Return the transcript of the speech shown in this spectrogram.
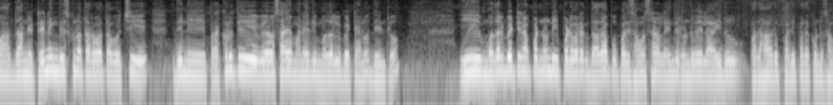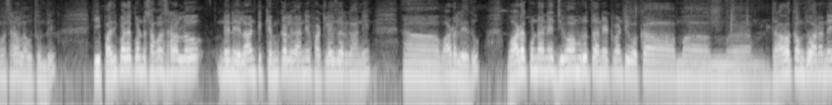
మా దాన్ని ట్రైనింగ్ తీసుకున్న తర్వాత వచ్చి దీన్ని ప్రకృతి వ్యవసాయం అనేది మొదలుపెట్టాను దీంట్లో. ఈ మొదలుపెట్టినప్పటి నుండి ఇప్పటి వరకు దాదాపు పది సంవత్సరాలు అయింది రెండు వేల ఐదు పదహారు పది పదకొండు సంవత్సరాలు అవుతుంది. ఈ పది పదకొండు సంవత్సరాల్లో నేను ఎలాంటి కెమికల్ కానీ ఫర్టిలైజర్ కానీ వాడలేదు. వాడకుండానే జీవామృత అనేటువంటి ఒక ద్రావకం ద్వారానే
